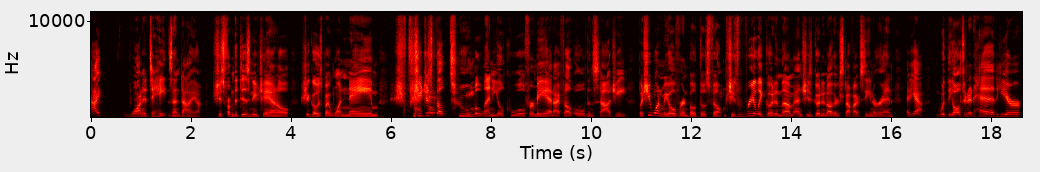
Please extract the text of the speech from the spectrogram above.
I wanted to hate Zendaya. She's from the Disney Channel. She goes by one name. Sh- She just felt too millennial cool for me, and I felt old and stodgy. But she won me over in both those films. She's really good in them, and she's good in other stuff I've seen her in. And yeah, with the alternate head here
